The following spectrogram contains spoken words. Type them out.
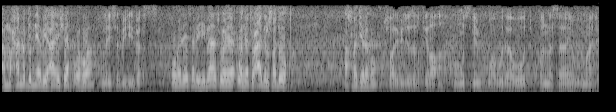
عن محمد بن أبي عائشة وهو ليس به بأس. وهو ليس به بأس وهي, وهي تعادل صدوق. أخرج له البخاري في جزء القراءة ومسلم وأبو داود والنسائي وابن ماجه.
